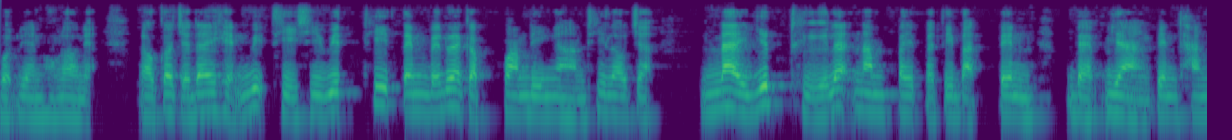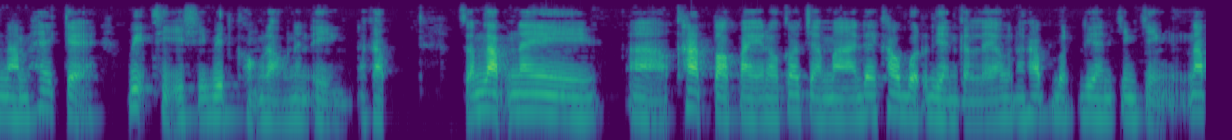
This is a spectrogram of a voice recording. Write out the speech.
บทเรียนของเราเนี่ยเราก็จะได้เห็นวิถีชีวิตที่เต็มไปด้วยกับความดีงามที่เราจะ ได้ยึดถือและนำไปปฏิบัติเป็นแบบอย่างเป็นทางนำให้แก่วิถีชีวิตของเรานั่นเองนะครับสำหรับในคาบต่อไปเราก็จะมาได้เข้าบทเรียนกันแล้วนะครับ บทเรียนจริง ๆ นับ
